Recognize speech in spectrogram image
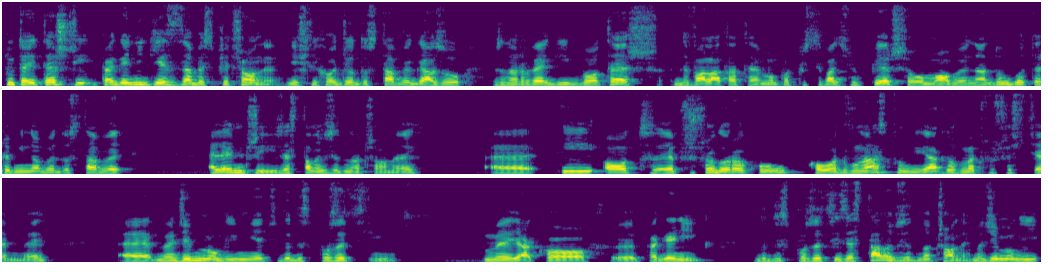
Tutaj też PGNiG jest zabezpieczony, jeśli chodzi o dostawy gazu z Norwegii, bo też dwa lata temu podpisywaliśmy pierwsze umowy na długoterminowe dostawy LNG ze Stanów Zjednoczonych e, i od e, przyszłego roku około 12 miliardów metrów sześciennych e, będziemy mogli mieć do dyspozycji, my jako PGNiG, do dyspozycji ze Stanów Zjednoczonych. Będziemy mogli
